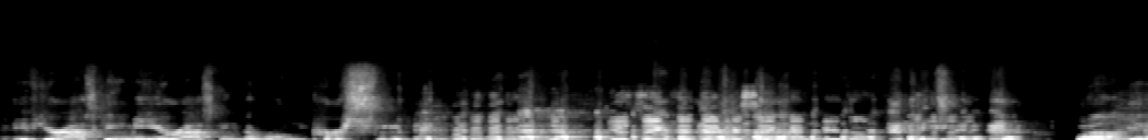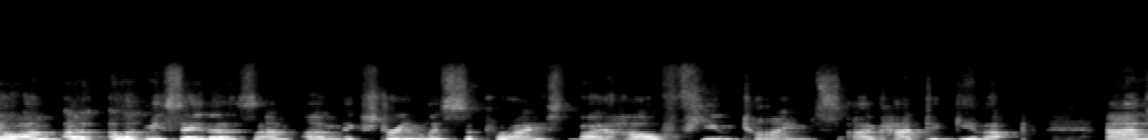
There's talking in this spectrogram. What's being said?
If you're asking me, you're asking the wrong person. you, you, think that everything can be done. well, you know, I'm. Uh, let me say this: I'm I'm extremely surprised by how few times I've had to give up, and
